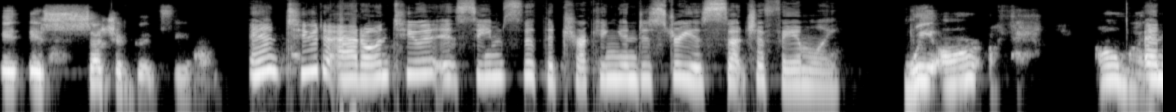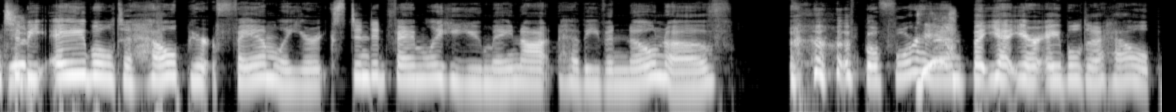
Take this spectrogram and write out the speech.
it is such a good feeling. And two, to add on to it, it seems that the trucking industry is such a family. We are a family. Oh my! and to be able to help your family, your extended family who you may not have even known of beforehand, but yet you're able to help,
